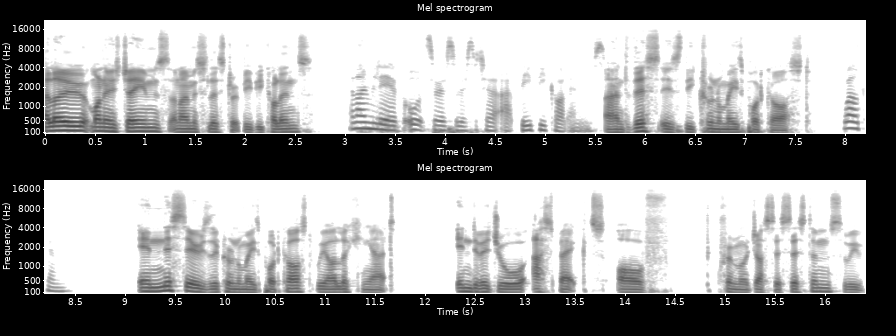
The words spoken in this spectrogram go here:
Hello, my name is James, and I'm a solicitor at BP Collins. And I'm Liv, also a solicitor at BP Collins. And this is the Criminal Maze podcast. Welcome. In this series of the Criminal Maze podcast, we are looking at individual aspects of the criminal justice system. So we've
